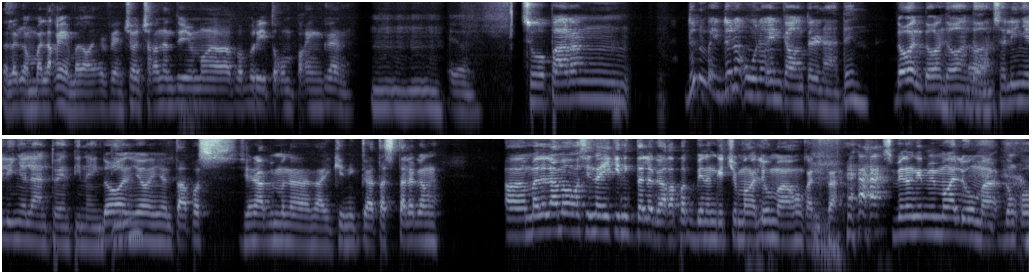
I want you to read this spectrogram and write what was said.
talagang malaki. Malaking event yun. Tsaka nandun yung mga paborito kong pakinggan. Mm-hmm. Ayun. So parang... Doon ba? Doon ang unang encounter natin. Doon, doon. Doon, Oo. doon. Sa Linya-Linya Land 2019. Doon, yun, yun. Tapos, sinabi mo na nakikinig ka. Tapos talagang, ah malalaman ko kasi nakikinig talaga kapag binanggit yung mga luma akong kanta. Tapos binanggit mo yung mga luma, doon ko,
